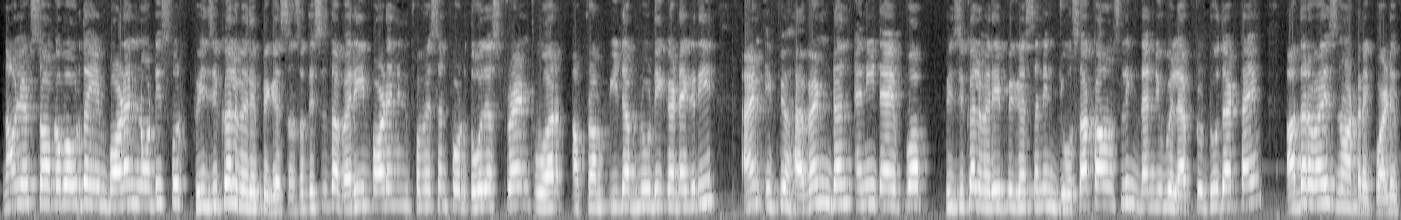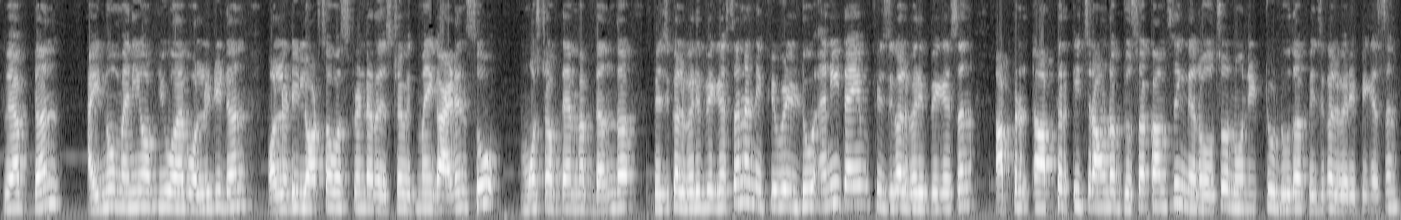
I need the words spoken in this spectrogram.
Now let's talk about the important notice for physical verification. So this is the very important information for those students who are from PWD category and if you haven't done any type of physical verification in JoSAA counseling then you will have to do that time otherwise not required. If you have done I know many of you have already done already lots of students are registered with my guidance so most of them have done the physical verification and if you will do any time physical verification after after each round of JoSAA counseling then also no need to do the physical verification.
